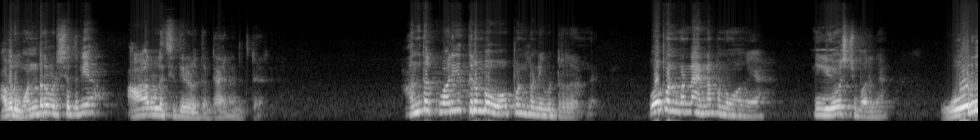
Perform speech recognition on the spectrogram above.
அவர் ஒன்றரை வருஷத்துலேயே ஆறு லட்சத்தி எழுபத்தெட்டாயிரம் எடுத்துட்டாரு. அந்த குவாரியை திரும்ப ஓப்பன் பண்ணி விட்டுறாங்க. ஓப்பன் பண்ணால் என்ன பண்ணுவாங்க? நீங்கள் யோசிச்சு பாருங்க. ஒரு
